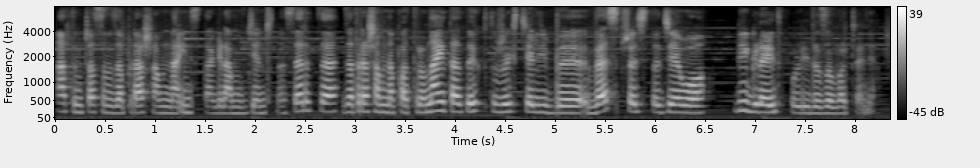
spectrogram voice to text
A tymczasem zapraszam na Instagram Wdzięczne Serce. Zapraszam na Patronite'a tych, którzy chcieliby wesprzeć to dzieło. Be grateful i do zobaczenia.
